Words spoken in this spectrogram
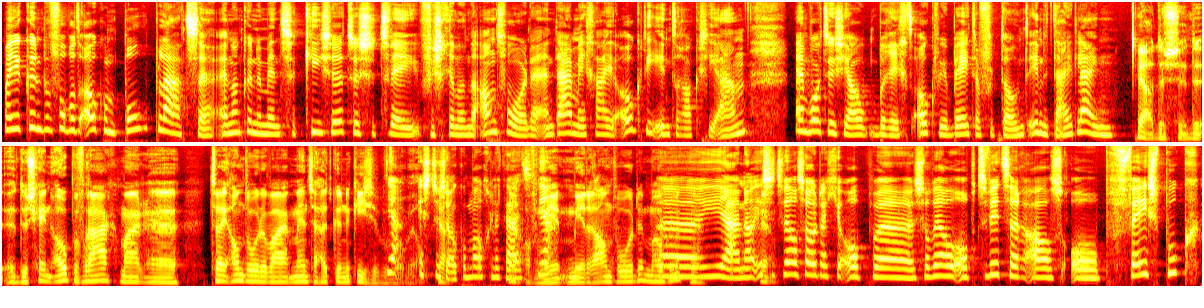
Maar je kunt bijvoorbeeld ook een poll plaatsen. En dan kunnen mensen kiezen tussen twee verschillende antwoorden. En daarmee ga je ook die interactie aan. En wordt dus jouw bericht ook weer beter vertoond in de tijdlijn. Ja, dus, de, dus geen open vraag, maar uh, twee antwoorden waar mensen uit kunnen kiezen bijvoorbeeld. Ja, is dus ja. ook een mogelijkheid. Ja, of meer, meerdere antwoorden mogelijk. Uh, ja. nou is het wel zo dat je op uh, zowel op Twitter als op Facebook,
